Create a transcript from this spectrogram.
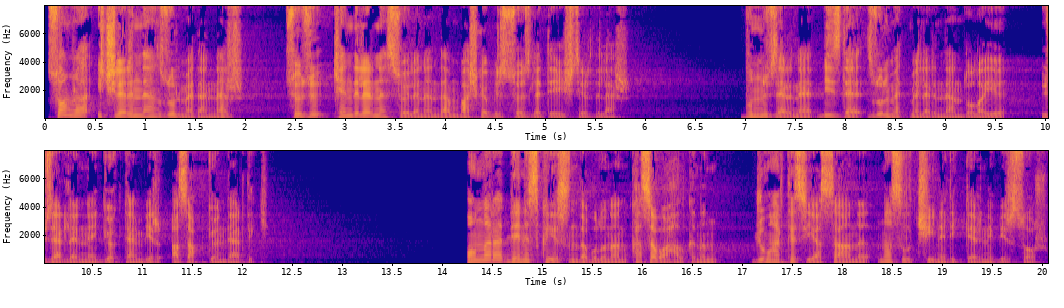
Sonra içlerinden zulmedenler, sözü kendilerine söylenenden başka bir sözle değiştirdiler. Bunun üzerine biz de zulmetmelerinden dolayı üzerlerine gökten bir azap gönderdik. Onlara deniz kıyısında bulunan kasaba halkının cumartesi yasağını nasıl çiğnediklerini bir sor.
